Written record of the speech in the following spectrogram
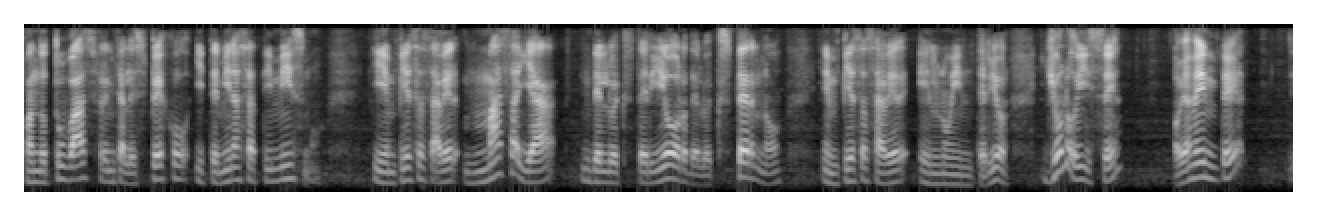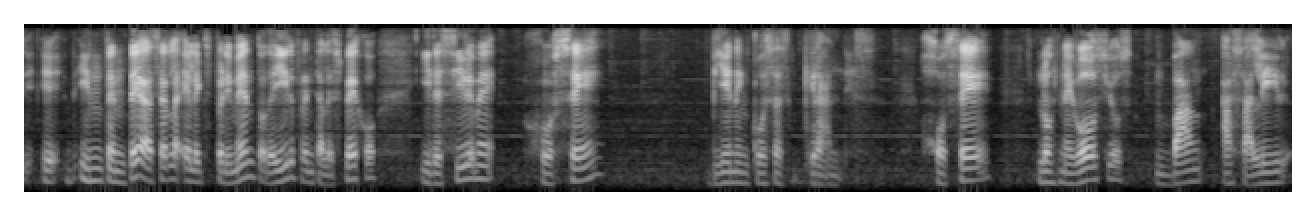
Cuando tú vas frente al espejo y te miras a ti mismo y empiezas a ver más allá de lo exterior, de lo externo, empiezas a ver en lo interior. Yo lo hice, obviamente, intenté hacer el experimento de ir frente al espejo y decirme, José, vienen cosas grandes. José, los negocios van a salir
